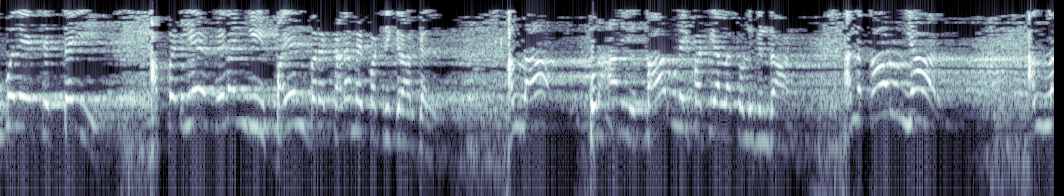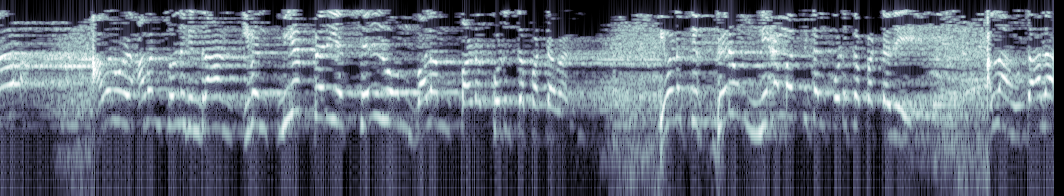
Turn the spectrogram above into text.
உபதேசத்தை அப்படியே விளங்கி பயன்பெற கடமைப்பட்டிருக்கிறார்கள். அல்லாஹ் குரானில் காரூனை பற்றி அல்ல சொல்லுகின்றான். அந்த காரூன் யார்? அல்லாஹ் அவனோட அவன் சொல்லுகின்றான் இவன் மிகப்பெரிய செல்வம் வளம் பட- கொடுக்கப்பட்டவன். இவனுக்கு பெரும் நியமத்துகள் கொடுக்கப்பட்டது. அல்லாஹு தாலா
